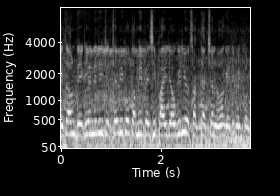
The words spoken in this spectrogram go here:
ਇਹ ਤਾਂ ਹੁਣ ਦੇਖ ਲੈਂਦੇ ਜੀ ਜਿੱਥੇ ਵੀ ਕੋਈ ਕਮੀ ਪੇਸ਼ੀ ਪਾਈ ਜਾਊਗੀ ਜੀ ਉਹ ਸਖਤ ਐਕਸ਼ਨ ਲਵਾਂਗੇ ਜੀ ਬਿਲਕੁਲ।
